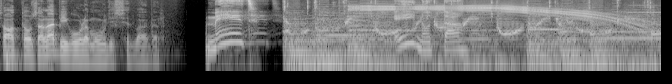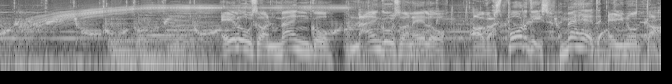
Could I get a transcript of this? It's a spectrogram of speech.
saateosa läbi, kuulame uudiseid vahepeal. mehed ei nuta. elus on mängu, mängus on elu, aga spordis mehed ei nuta.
